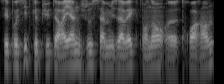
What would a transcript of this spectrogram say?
C'est possible que Puterian joue, s'amuse avec pendant euh, trois rounds.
